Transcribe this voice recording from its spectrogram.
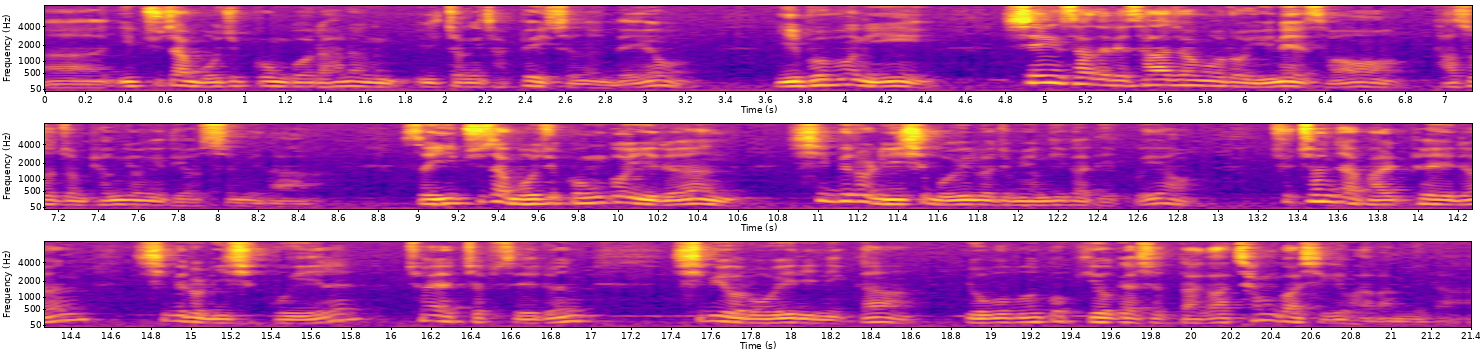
아, 입주자 모집 공고를 하는 일정이 잡혀 있었는데요. 이 부분이 시행사들의 사정으로 인해서 다소 좀 변경이 되었습니다. 그래서 입주자 모집 공고일은 11월 25일로 좀 연기가 됐고요. 추천자 발표일은 11월 29일, 청약 접수일은 12월 5일이니까 이 부분 꼭 기억하셨다가 참고하시기 바랍니다.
